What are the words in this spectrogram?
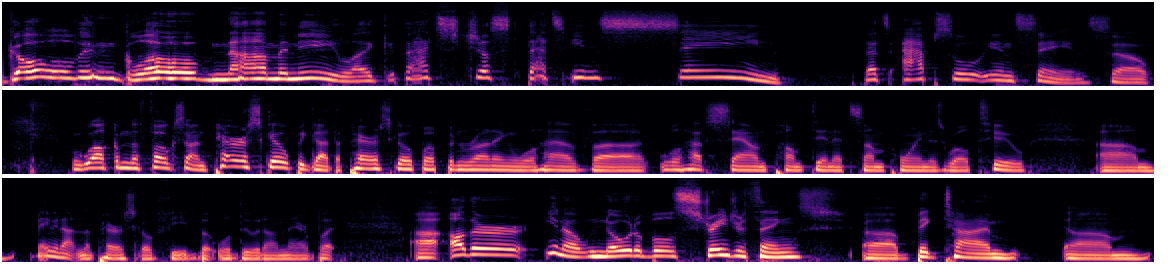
Golden Globe nominee. Like that's just that's insane. That's absolutely insane. So, we welcome the folks on Periscope. We got the Periscope up and running. We'll have uh, we'll have sound pumped in at some point as well too. Um, maybe not in the Periscope feed, but we'll do it on there. But uh, other you know notables, Stranger Things, uh, big time. Um,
